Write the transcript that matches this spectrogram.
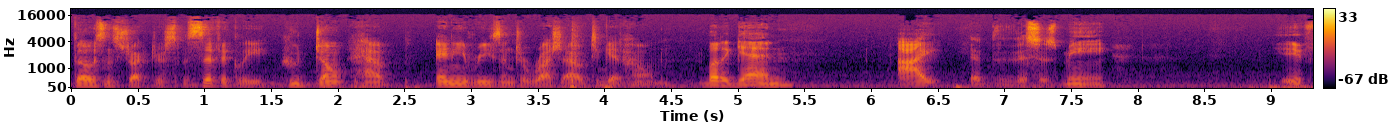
those instructors specifically who don't have any reason to rush out to get home. But again, I this is me. If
